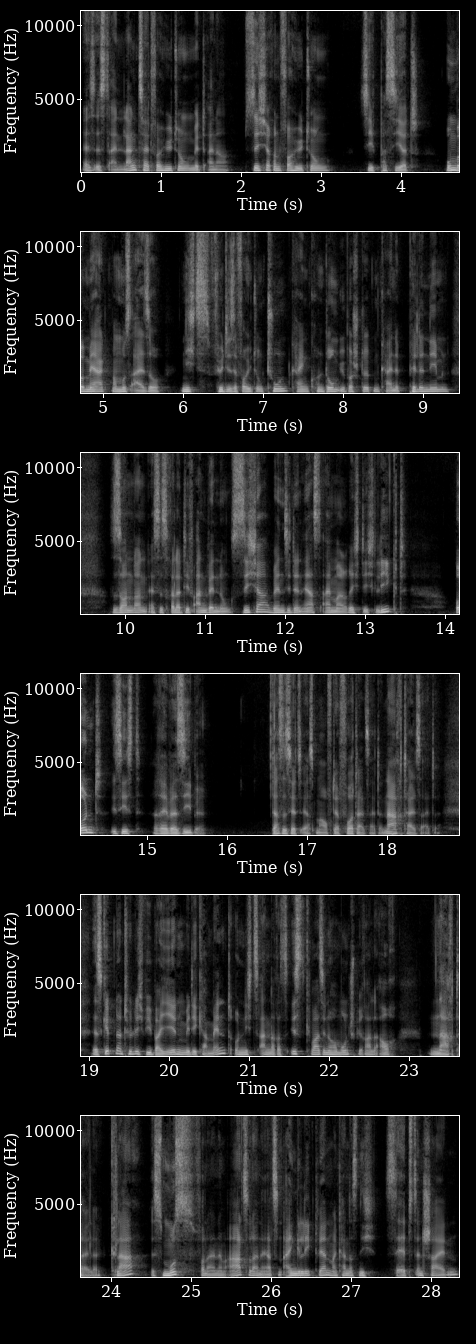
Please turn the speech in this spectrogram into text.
Es ist eine Langzeitverhütung mit einer sicheren Verhütung. Sie passiert unbemerkt. Man muss also nichts für diese Verhütung tun, kein Kondom überstülpen, keine Pille nehmen, sondern es ist relativ anwendungssicher, wenn sie denn erst einmal richtig liegt und sie ist reversibel. Das ist jetzt erstmal auf der Vorteilseite. Nachteilseite. Es gibt natürlich wie bei jedem Medikament und nichts anderes ist quasi eine Hormonspirale auch Nachteile. Klar, es muss von einem Arzt oder einer Ärztin eingelegt werden. Man kann das nicht selbst entscheiden.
